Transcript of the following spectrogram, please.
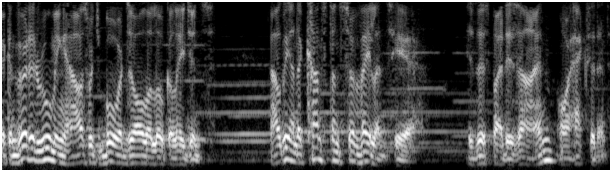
A converted rooming house which boards all the local agents. I'll be under constant surveillance here. Is this by design or accident?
